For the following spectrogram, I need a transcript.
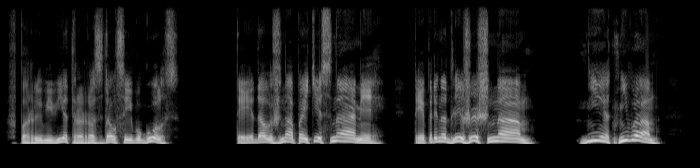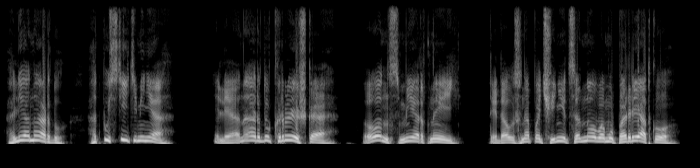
В порыве ветра раздался его голос. «Ты должна пойти с нами! Ты принадлежишь нам!» «Нет, не вам, Леонарду! Отпустите меня!» «Леонарду крышка! Он смертный! Ты должна подчиниться новому порядку!»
